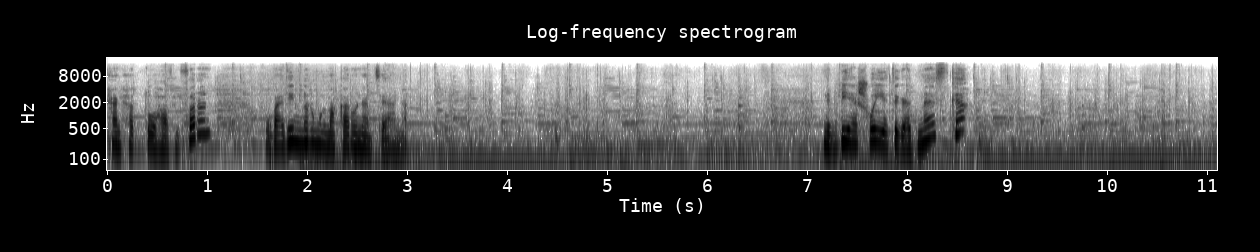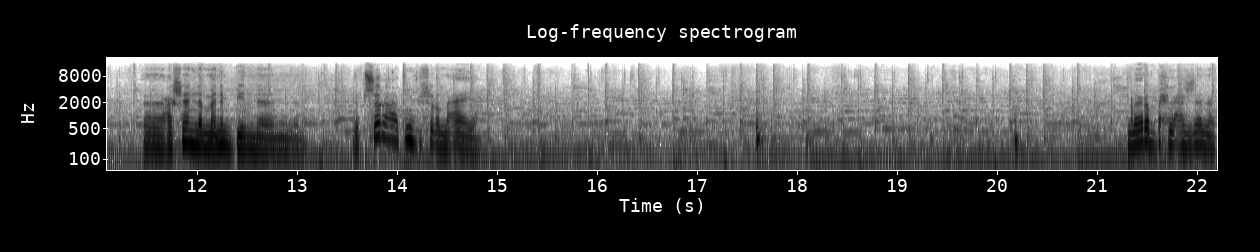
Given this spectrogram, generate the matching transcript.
حنحطوها في الفرن وبعدين نرموا المكرونة بتاعنا. نبيها شوية تقعد ماسكة. آه، عشان لما نبي نبشرها تنبشر معايا. الله يربح العجانات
